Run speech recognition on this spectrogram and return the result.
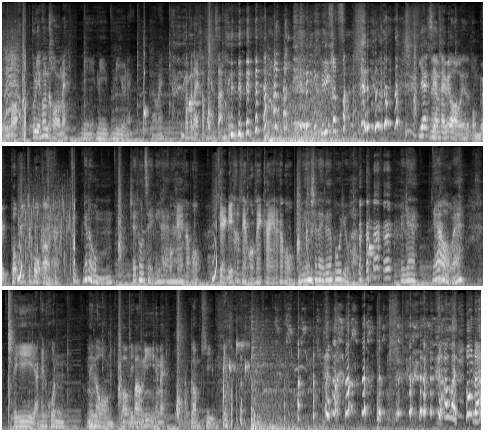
หรือรอรอคุณมีผ้าพันคอไหมมีมีมีอยู่เนี่ยเอาไหมไม่เป็นไรครับสาคุมนี่คัดสะแยกเสียงใครไม่ออกเลยเดี๋ยวผมบิผมบีบจมูกเอานะฮะงั้นเดี๋ยวผมใช้โทนเสียงนี้แทนโอนะเคครับครับผม เสียงนี้คือเสียงของไซไกนะครับผมอันนี้ชไนเดอร์พูดอยู่ครับเป็นไงแย่ออกไหม ดีอยากให้ทุกคนได้ลองลองจริๆเบานี่ใช่ไหมลองครีม อะไรโทษนะ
